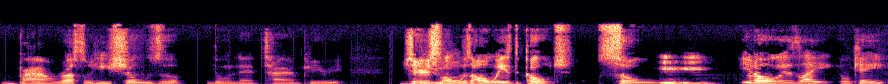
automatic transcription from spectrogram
Bryon Russell he shows up during that time period. Jerry Mhm. Sloan was always the coach, so Mm-hmm. you know, it's like, okay.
